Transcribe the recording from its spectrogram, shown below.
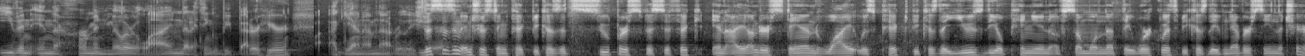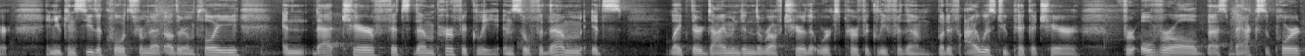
even in the Herman Miller line that I think would be better here. Again, I'm not really sure. This is an interesting pick because it's super specific, and I understand why it was picked because they use the opinion of someone that they work with because they've never seen the chair. And you can see the quotes from that other employee, and that chair fits them perfectly. And so for them, it's like their diamond in the rough chair that works perfectly for them. But if I was to pick a chair for overall best back support,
